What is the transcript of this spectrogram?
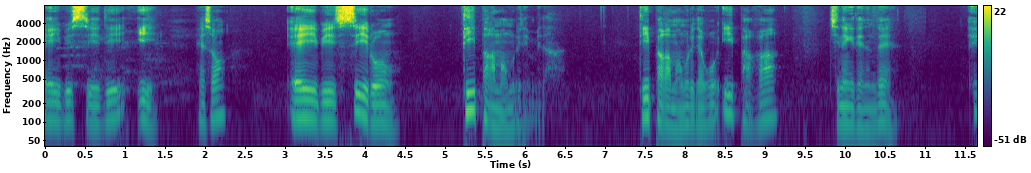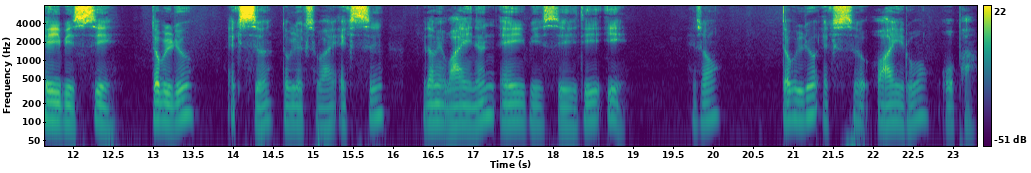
a, b, c, d, e 해서 a, b, c로 d파가 마무리됩니다. d파가 마무리되고 e파가 진행이 되는데 a, b, c, w, x, w, x, y, x 그 다음에 y는 a, b, c, d, e 해서 W, X, Y로 5파.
